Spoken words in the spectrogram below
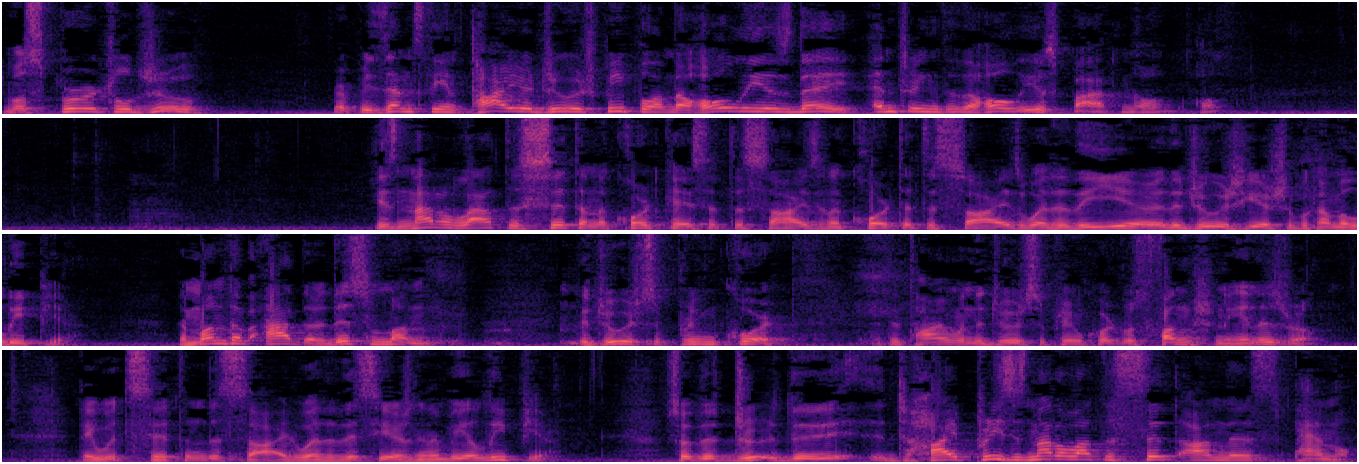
the most spiritual Jew, represents the entire Jewish people on the holiest day, entering into the holiest spot the whole. Is not allowed to sit on a court case that decides, in a court that decides whether the year, the Jewish year, should become a leap year. The month of Adar, this month, the Jewish Supreme Court, at the time when the Jewish Supreme Court was functioning in Israel, they would sit and decide whether this year is going to be a leap year. So the, the high priest is not allowed to sit on this panel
